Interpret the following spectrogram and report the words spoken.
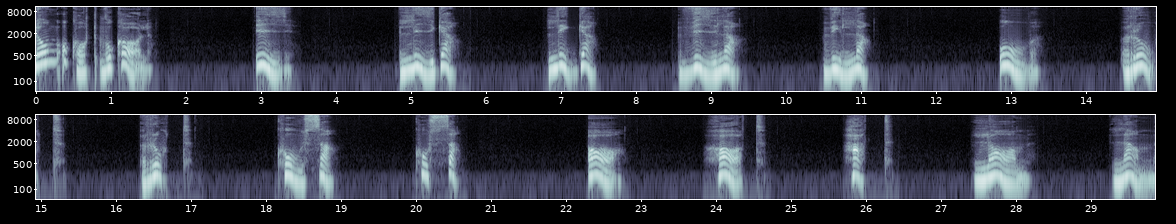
Lång och kort vokal. I. Liga. Ligga. Vila. Villa. O. Rot. Rot. Kosa. Kossa. A. Hat. Hatt. Lam. Lamm.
